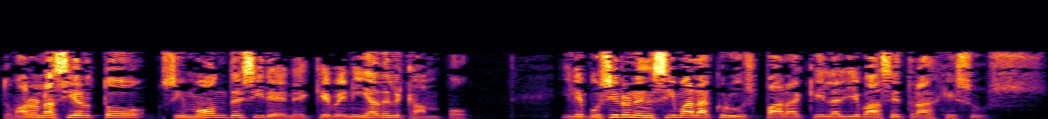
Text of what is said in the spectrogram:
tomaron a cierto Simón de Sirene que venía del campo, y le pusieron encima la cruz para que la llevase tras Jesús.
